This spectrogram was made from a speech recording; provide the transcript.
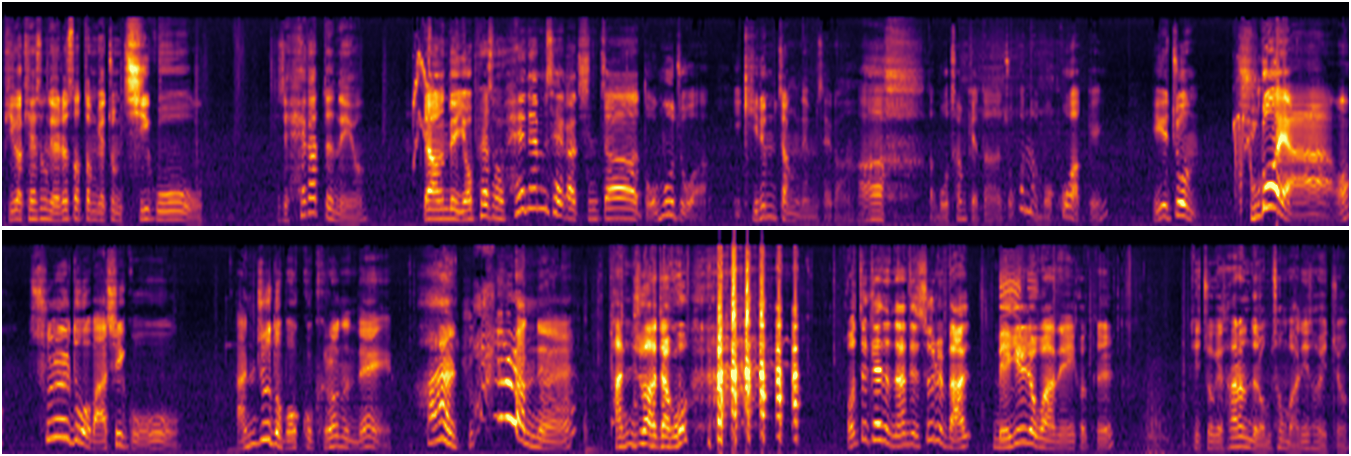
비가 계속 내렸었던 게 좀 지고 이제 해가 뜨네요. 야 근데 옆에서 회 냄새가 진짜 너무 좋아. 이 기름장 냄새가. 아 나 못 참겠다. 나 조금만 먹고 갈게. 이게 좀 죽어야 어? 술도 마시고 안주도 먹고 그러는데 아 죽지를 않네. 반주하자고? 어떻게든 나한테 술을 마, 먹이려고 하네 이것들. 뒤쪽에 사람들 엄청 많이 서있죠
